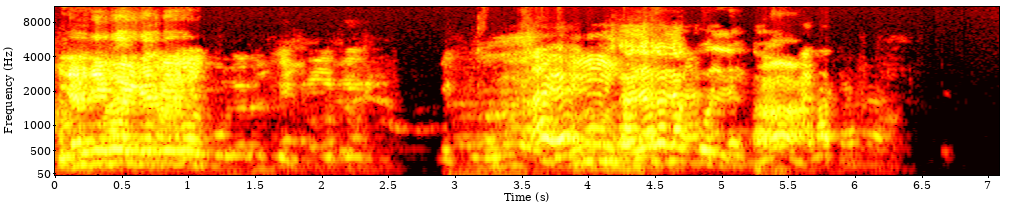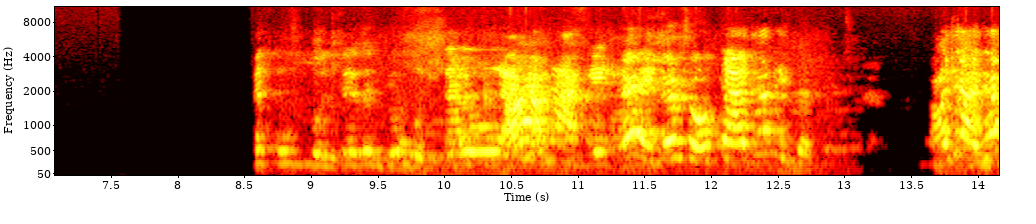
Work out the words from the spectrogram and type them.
इधर देखो इधर देखो अलग अलग बोल रहे हाँ ए, इधर सो के आ जा ना इधर आजा आजा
